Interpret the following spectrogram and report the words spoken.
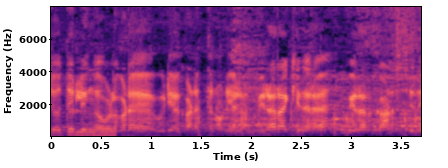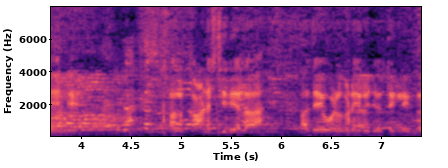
ಜ್ಯೋತಿರ್ಲಿಂಗ ಒಳಗಡೆ ವಿಡಿಯೋ ಕಾಣುತ್ತೆ ನೋಡಿ. ಅಲ್ಲೊಂದು ಮಿರರ್ ಹಾಕಿದ್ದಾರೆ ಮಿರರ್ ಕಾಣಿಸ್ತಿದೆ ಇಲ್ಲಿ. ಅಲ್ಲಿ ಕಾಣಿಸ್ತಿದೆಯಲ್ಲ? ಅದೇ ಒಳಗಡೆ ಇರೋ ಜ್ಯೋತಿರ್ಲಿಂಗ.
